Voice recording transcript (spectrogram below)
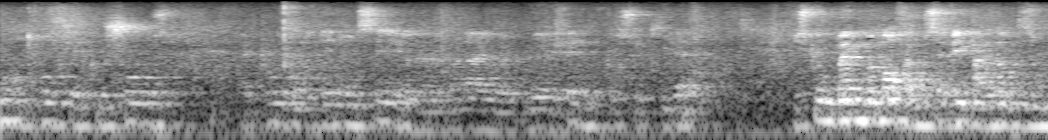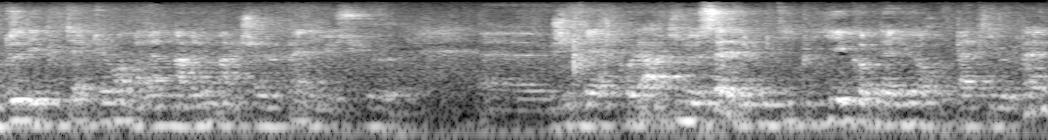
nous, on trouve quelque chose pour dénoncer euh, le FN pour ce qu'il est. Puisque au même moment, enfin, vous savez, par exemple, ils ont deux députés actuellement, Mme Marion Maréchal Le Pen et M. Euh, Gilbert Collard, qui ne cessent de multiplier, comme d'ailleurs Papi Le Pen,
